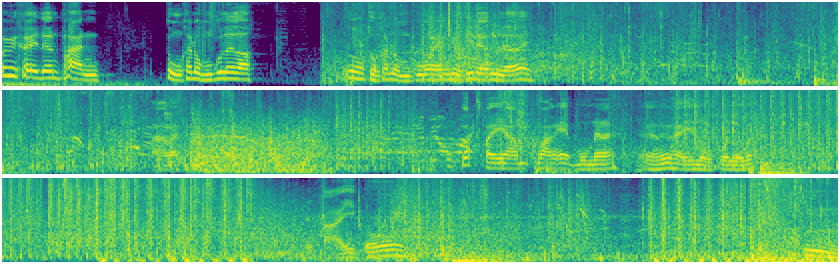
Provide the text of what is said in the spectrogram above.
กูไม่เคยเดินผ่านถุงขนมกูเลยเหรอ เนี่ยถุงขนมกูยังอยู่ที่เดิมเลยอะไรก็พยายามวางแอบมุมนะนะเออไม่มีใครหลงกลเลยเว้ยไม่ตายอีกโอ้ยอืม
